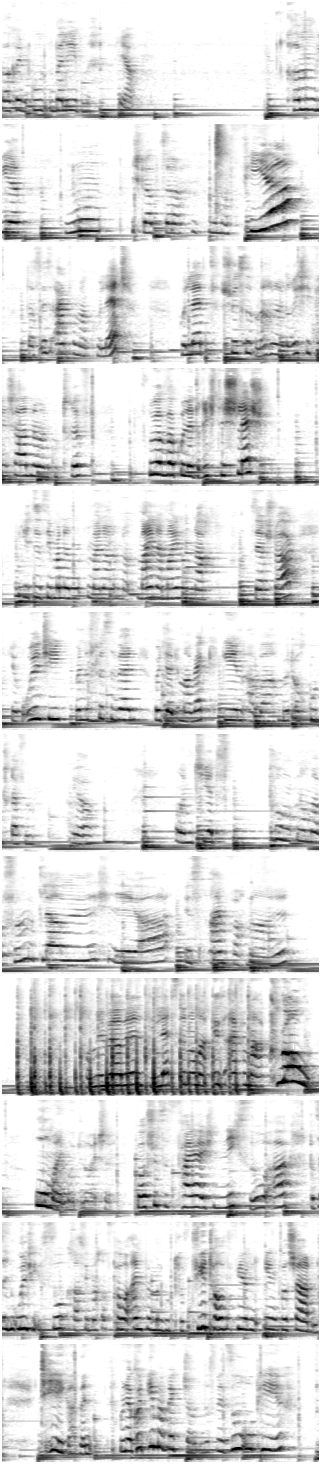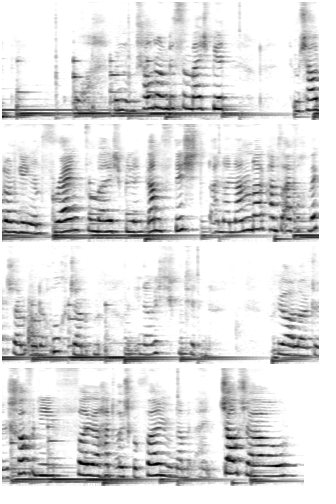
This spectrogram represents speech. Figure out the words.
aber könnt gut überleben. Ja. Kommen wir nun, ich glaube, zur Nummer 4. Ist einfach mal Colette. Colette-Schüsse machen halt richtig viel Schaden, wenn man gut trifft. Früher war Colette richtig schlecht. Jetzt ist sie meiner, meiner, meiner Meinung nach sehr stark. Ihre Ulti, wenn es Schüsse werden, wird sie halt immer weggehen, aber wird auch gut treffen. Ja. Und jetzt Punkt Nummer 5, glaube ich. Mein Gott, Leute. Crow-Schüsse feiere ich nicht so arg, aber seine Ulti ist so krass. Sie macht auf Power 1, wenn man gut trifft. 4400 irgendwas Schaden. Digga, wenn. Und er könnte immer wegjumpen. Das wäre so OP wenn du im Showdown bist zum Beispiel, im Showdown gegen einen Frank zum Beispiel, ganz dicht aneinander, kannst du einfach wegjumpen oder hochjumpen und ihn dann richtig gut hitten. Ja, Leute, ich hoffe, die Folge hat euch gefallen und damit ein Ciao, ciao.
